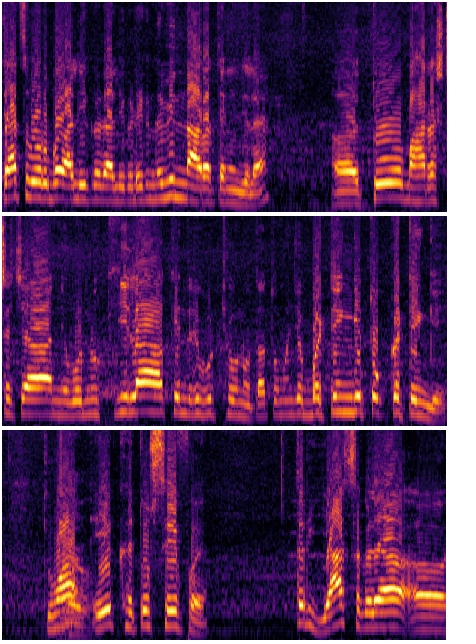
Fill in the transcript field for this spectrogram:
त्याचबरोबर अलीकडे अलीकडे एक नवीन नारा त्यांनी दिला आहे तो महाराष्ट्राच्या निवडणुकीला केंद्रीभूत ठेवून होता. तो म्हणजे बटेंगे तो कटेंगे किंवा बरोबर. एक आहे तो सेफ आहे तर या सगळ्या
